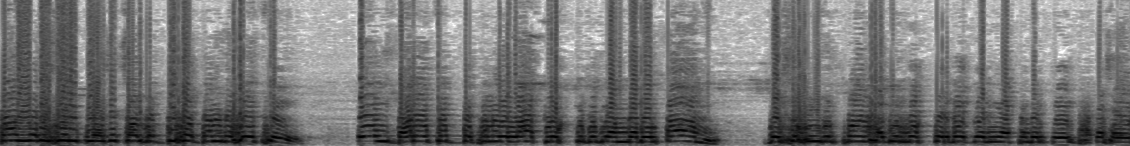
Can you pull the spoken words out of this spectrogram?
বাংলাদেশের ইতিহাসে সর্ববৃহৎ জানানো হয়েছে। এই বারো, চোদ্দ, পনেরো লাখ লোককে যদি আমরা বলতাম যে শহীদ উসমান হাবির রক্তের বদলা নিয়ে আপনাদেরকে এই ঢাকা শহর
